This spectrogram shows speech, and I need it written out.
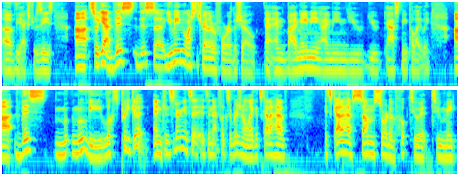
of the extra Z's. Uh, so yeah, this this uh, you made me watch the trailer before the show, and by made me I mean you you asked me politely. Uh, this m- movie looks pretty good, and considering it's a it's a Netflix original, like it's got to have it's got to have some sort of hook to it to make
